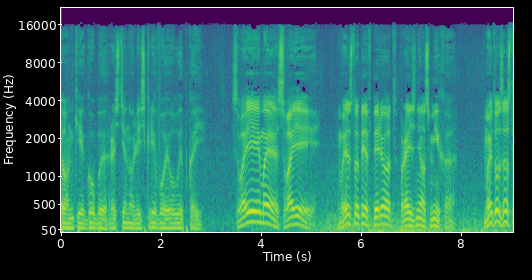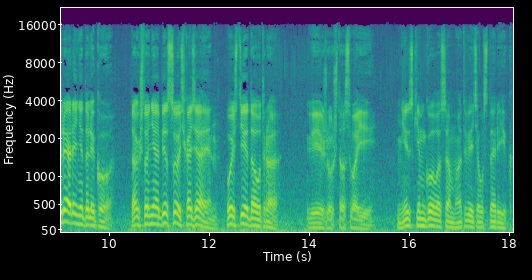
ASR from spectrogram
Тонкие губы растянулись кривой улыбкой. «Свои мы, свои!» Выступив вперед, произнес Миха. «Мы тут застряли недалеко, так что не обессудь, хозяин, пусти до утра». Вижу, что свои. Низким голосом ответил старик.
